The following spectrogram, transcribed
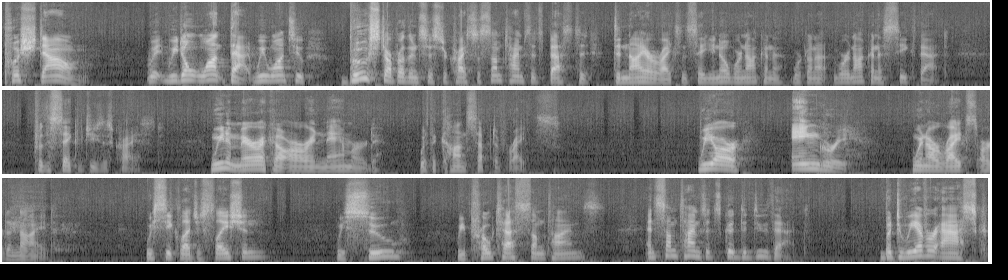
pushed down. We, we don't want that. We want to boost our brother and sister Christ. So sometimes it's best to deny our rights and say, you know, we're not gonna, we're gonna, we're not gonna seek that for the sake of Jesus Christ. We in America are enamored with the concept of rights. We are angry when our rights are denied. We seek legislation, we sue, we protest sometimes, and sometimes it's good to do that. But do we ever ask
